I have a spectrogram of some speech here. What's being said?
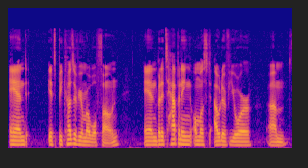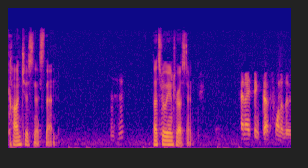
And it's because of your mobile phone, and but it's happening almost out of your um, consciousness then. Mm-hmm. That's really interesting. And I think that's one of the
